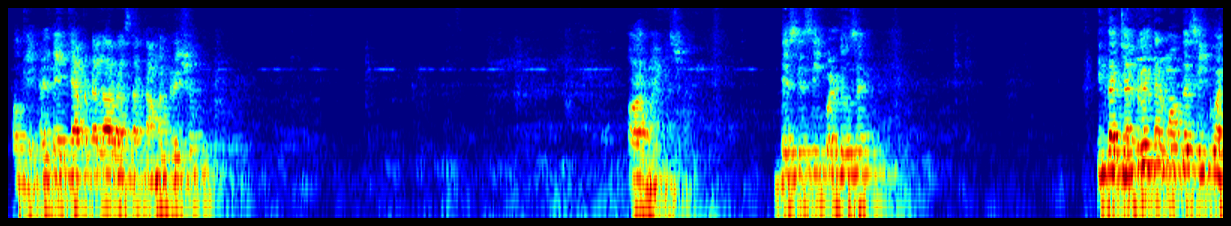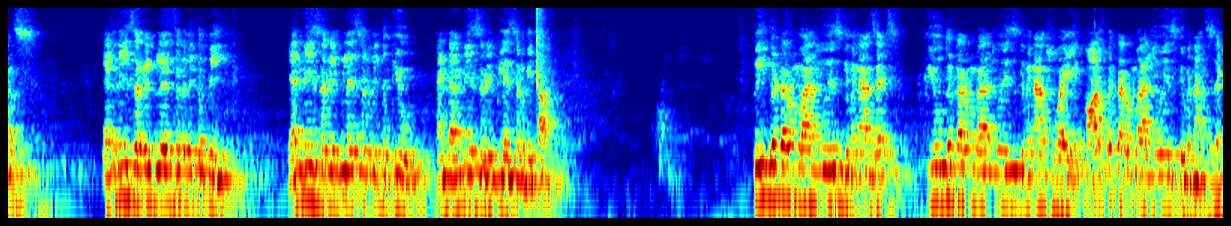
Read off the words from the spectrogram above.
Okay, I'll take capital R as the common ratio. or minus 1. This is equal to Z. In the general term of the sequence, N is replaced with P, N is replaced with Q and N is replaced with R. Pth term value is given as X, q the term value is given as y, r the term value is given as z.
